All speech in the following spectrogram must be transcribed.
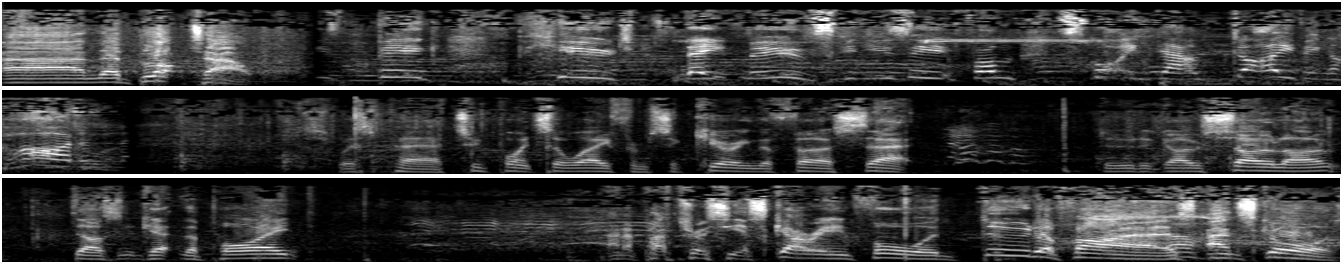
and they're blocked out. These big, huge late moves. Can you see it from squatting down, diving hard and Swiss pair two points away from securing the first set. Duda goes solo, doesn't get the point. Ana Patricia scurrying forward. Duda fires oh. and scores.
